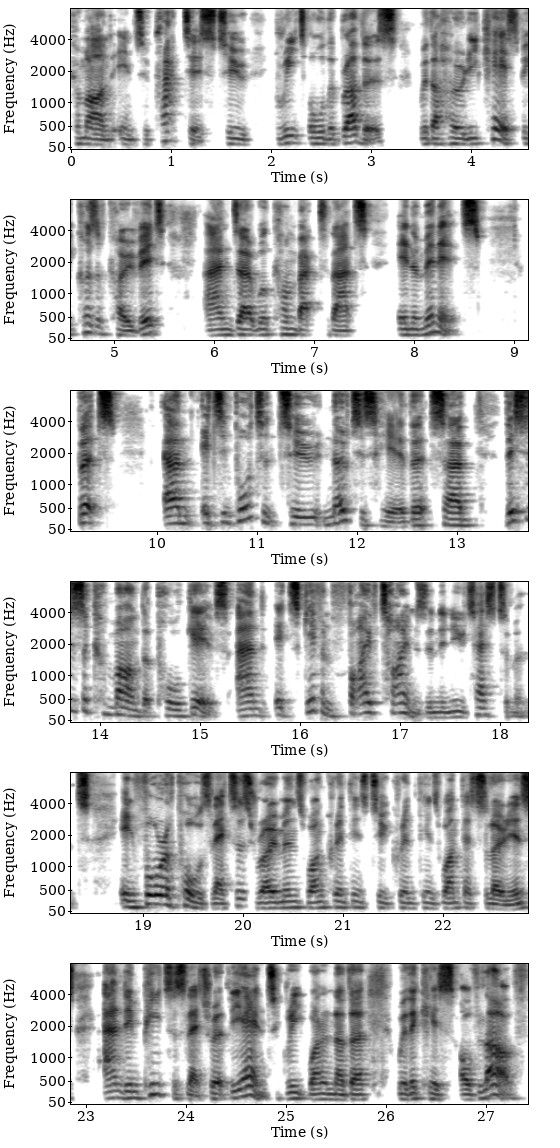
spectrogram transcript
command into practice to greet all the brothers with a holy kiss because of COVID. And uh, we'll come back to that in a minute. But um, it's important to notice here that um, this is a command that Paul gives, and it's given five times in the New Testament in four of Paul's letters Romans, 1 Corinthians, 2 Corinthians, 1 Thessalonians, and in Peter's letter at the end to greet one another with a kiss of love.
